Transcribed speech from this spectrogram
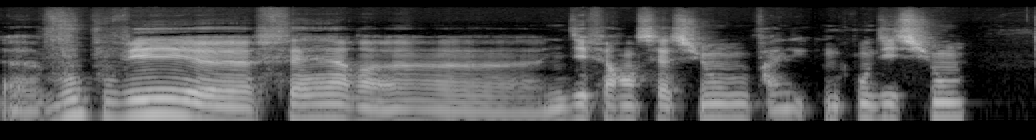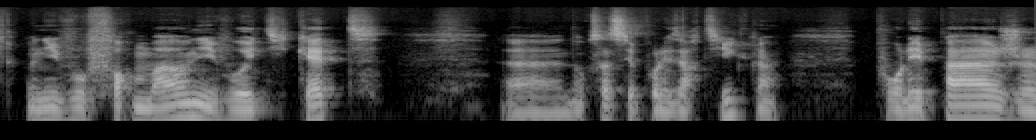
vous pouvez faire une différenciation, enfin une condition au niveau format, au niveau étiquette, donc ça c'est pour les articles. Pour les pages, vous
